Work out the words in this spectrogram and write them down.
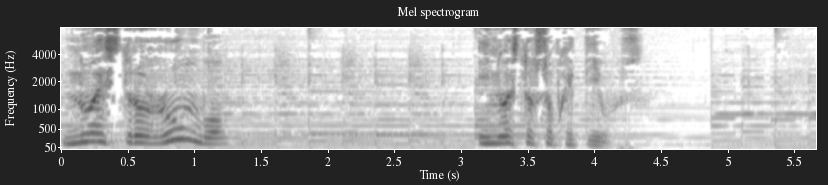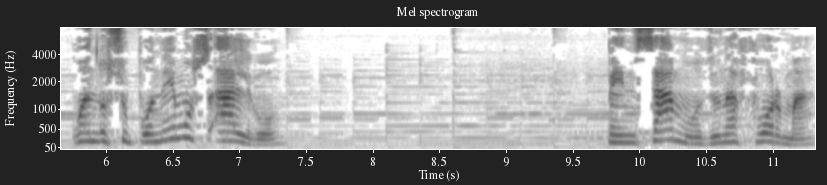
nuestro rumbo y nuestros objetivos. Cuando suponemos algo, pensamos de una forma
